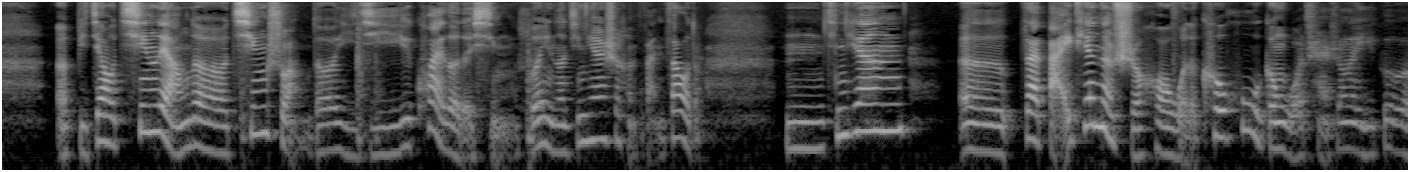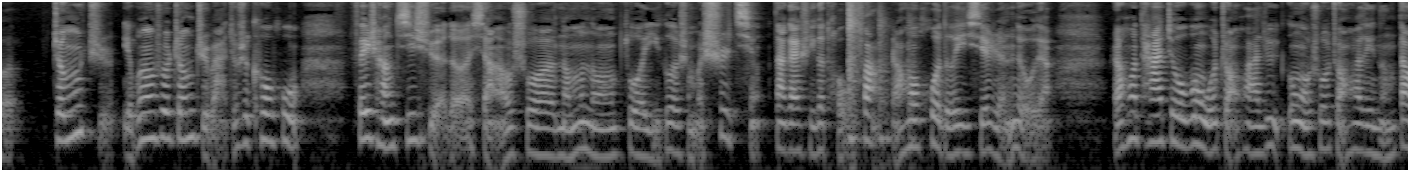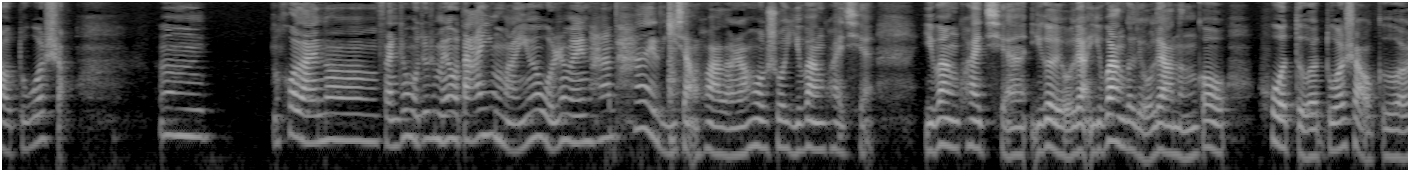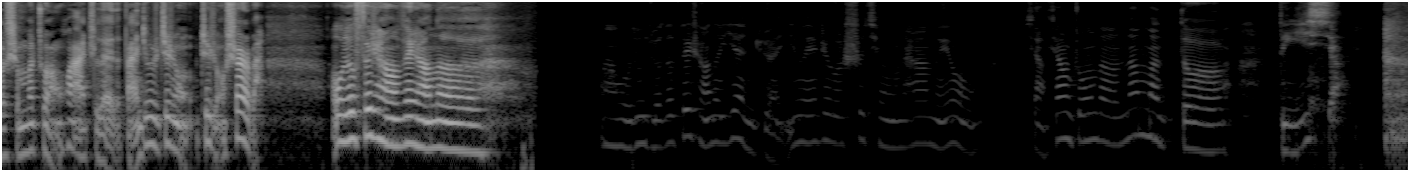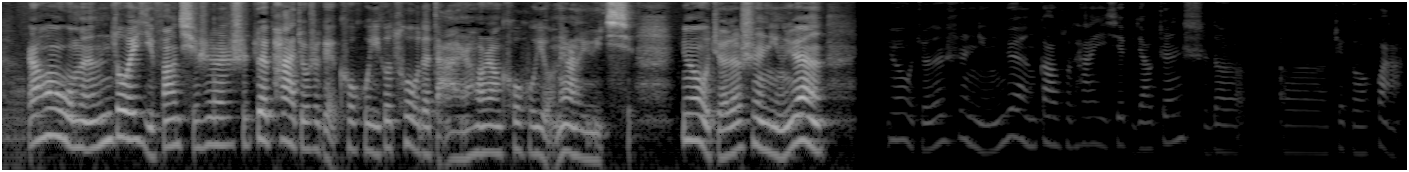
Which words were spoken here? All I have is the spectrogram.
呃比较清凉的、清爽的以及快乐的心。所以呢，今天是很烦躁的。嗯，今天呃在白天的时候，我的客户跟我产生了一个争执，也不能说争执吧，就是客户。非常积雪的想要说能不能做一个什么事情，大概是一个投放，然后获得一些人流量，然后他就问我转化率，跟我说转化率能到多少？嗯，后来呢，反正我就是没有答应嘛，因为我认为他太理想化了，然后说一万块钱，一万块钱一个流量，一万个流量能够获得多少个什么转化之类的，反正就是这种这种事儿吧，我就非常非常的。嗯，我就觉得非常的厌倦，因为这个事情他没有想象中的那么的理想，然后我们作为乙方，其实是最怕就是给客户一个错误的答案，然后让客户有那样的预期，因为我觉得是宁愿，因为我觉得是宁愿告诉他一些比较真实的呃这个话，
